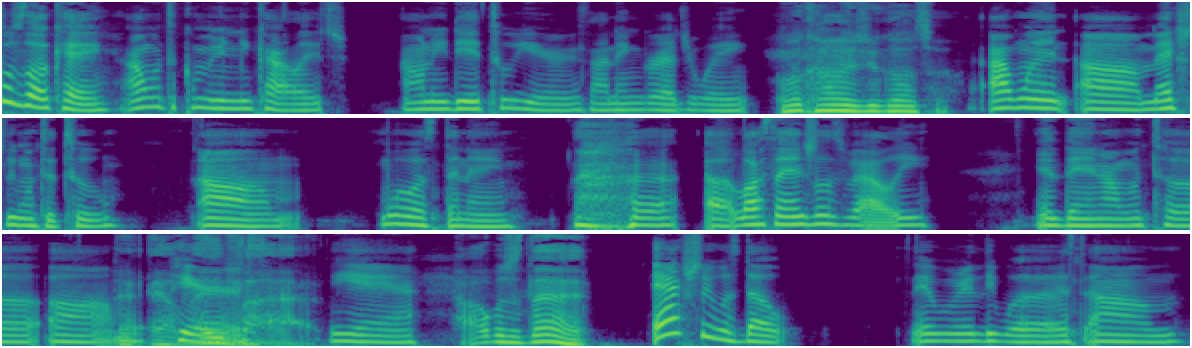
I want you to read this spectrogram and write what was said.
was okay. I went to community college. I only did two years. I didn't graduate. What college you go to? I went um actually went to two. Um what was the name? uh, Los Angeles Valley. And then I went to um The LA Paris. vibe. Yeah. How was that? It actually was dope. It really was. Um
